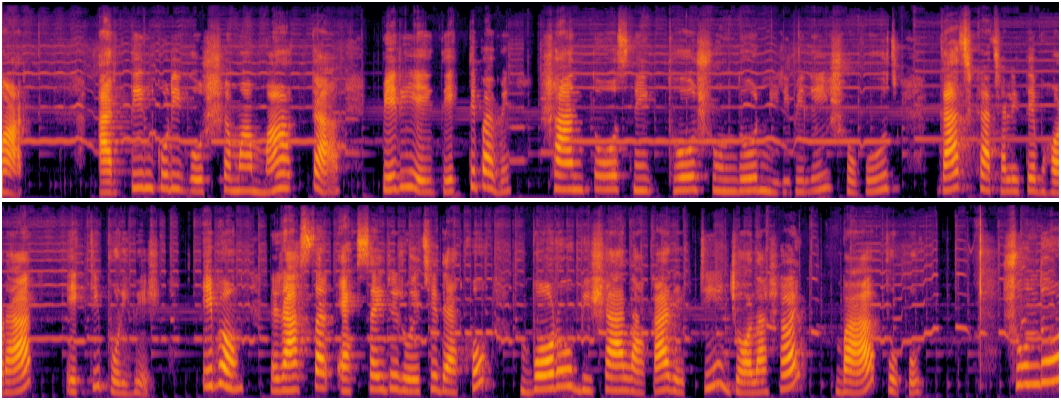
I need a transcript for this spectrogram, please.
মাঠ। আর তিনকড়ি গোস্বামা মাঠটা পেরিয়েই দেখতে পাবে শান্ত, স্নিগ্ধ, সুন্দর, নিরিবিলি, সবুজ, গাছগাছালিতে ভরা একটি পরিবেশ। এবং রাস্তার এক সাইডে রয়েছে, দেখো বড় বিশাল আকার একটি জলাশয় বা পুকুর। সুন্দর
